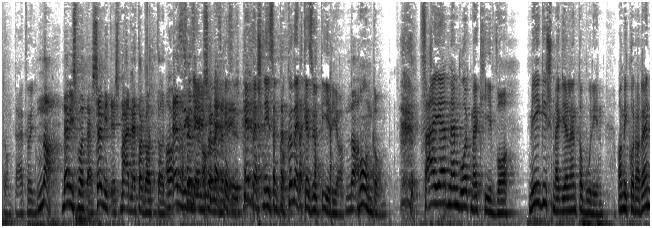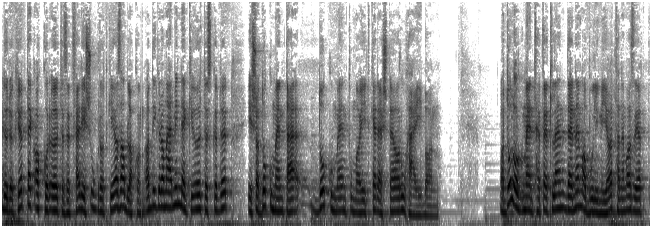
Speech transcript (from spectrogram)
tudom, tehát, hogy Na, nem is mondtál semmit, és már letagadtad. A, Ez az figyelj, a következő, kedves nézőnk, a következőt írja. Na. Mondom. Szájer nem volt meghívva, mégis megjelent a bulin. Amikor a rendőrök jöttek, akkor öltözött fel és ugrott ki az ablakon. Addigra már mindenki öltözködött, és a dokumentá- dokumentumait kereste a ruháiban. A dolog menthetetlen, de nem a buli miatt, hanem azért,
